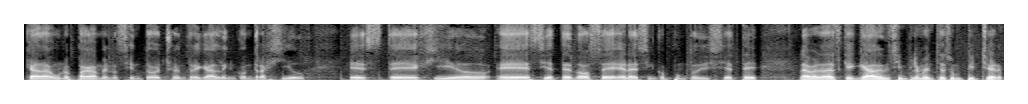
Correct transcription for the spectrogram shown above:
cada uno paga menos 108 entre Galen contra Hill. Este Hill eh, 7.12 era de 5.17. La verdad es que Galen simplemente es un pitcher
